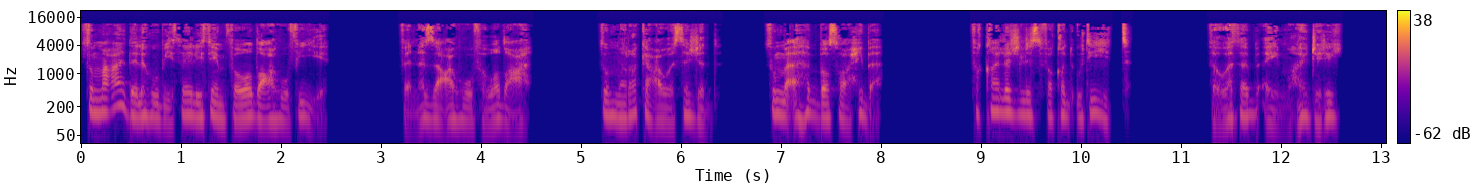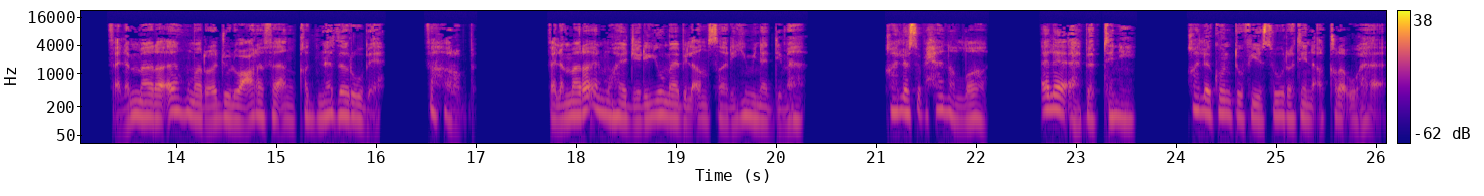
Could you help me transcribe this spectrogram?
ثم عاد له بثالث فوضعه فيه. فنزعه فوضعه. ثم ركع وسجد. ثم أهب صاحبه. فقال اجلس فقد أتيت. فوثب أي المهاجري. فلما رآهما الرجل عرف أن قد نذروا به فهرب. فلما رأى المهاجري ما بالأنصاري من الدماء قال سبحان الله! ألا أهببتني؟ قال كنت في سورة أقرأها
